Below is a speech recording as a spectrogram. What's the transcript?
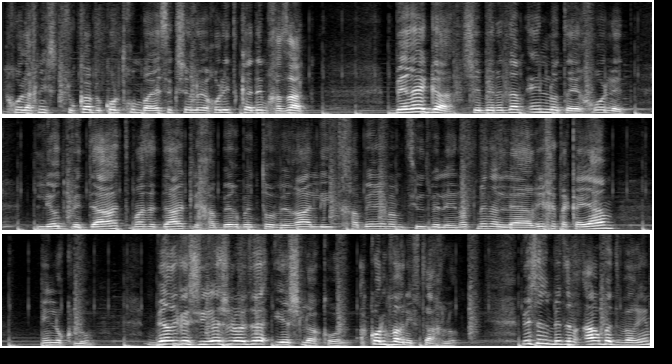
יכול להכניס תשוקה בכל תחום בעסק שלו, יכול להתקדם חזק. ברגע שבן אדם אין לו את היכולת להיות בדעת, מה זה דעת? לחבר בין טוב ורע, להתחבר עם המציאות וליהנות ממנה, להעריך את הקיים, אין לו כלום. ברגע שיש לו את זה, יש לו הכל. הכל כבר נפתח לו. ויש לנו בעצם ארבע דברים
